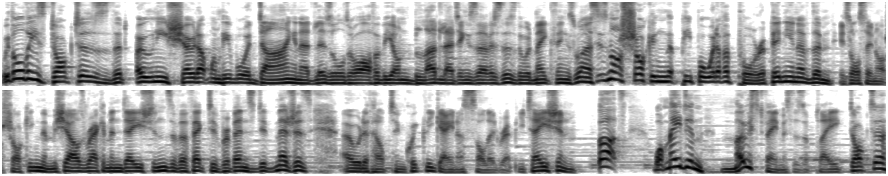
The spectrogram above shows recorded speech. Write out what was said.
With all these doctors that only showed up when people were dying and had little to offer beyond bloodletting services that would make things worse, it's not shocking that people would have a poor opinion of them. It's also not shocking that Michel's recommendations of effective preventative measures uh, would have helped him quickly gain a solid reputation. But what made him most famous as a plague doctor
